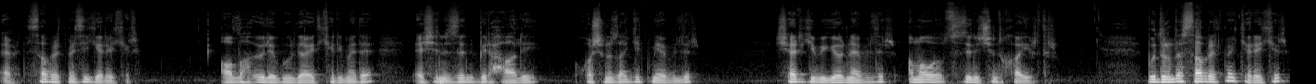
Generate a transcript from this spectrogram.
Evet, sabretmesi gerekir. Allah öyle buyurdu ayet-i kerimede, eşinizin bir hali hoşunuza gitmeyebilir, şer gibi görünebilir ama o sizin için hayırdır. Bu durumda sabretmek gerekir.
